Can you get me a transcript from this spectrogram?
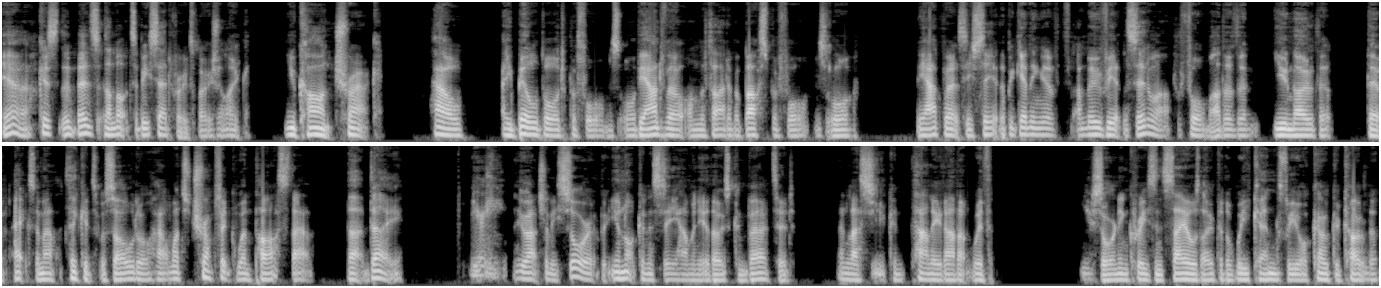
Yeah, because there's a lot to be said for exposure. Like you can't track how a billboard performs or the advert on the side of a bus performs or the adverts you see at the beginning of a movie at the cinema perform other than you know that the X amount of tickets were sold or how much traffic went past that that day. You actually saw it, but you're not going to see how many of those converted unless mm. you can tally that up with you saw an increase in sales over the weekend for your Coca-Cola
